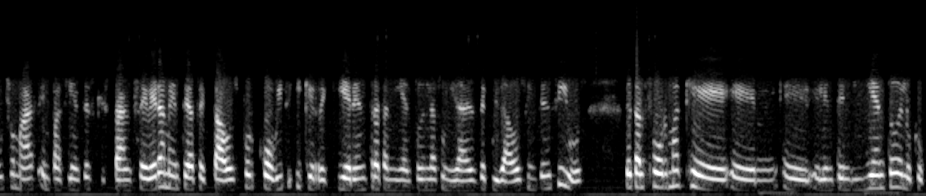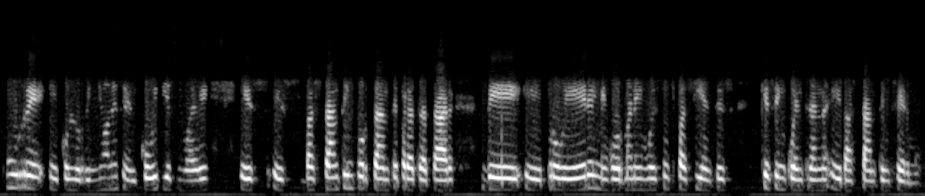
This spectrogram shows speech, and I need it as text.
mucho más en pacientes que están severamente afectados por COVID y que requieren tratamiento en las unidades de cuidados intensivos de tal forma que em, eh, el entendimiento de lo que ocurre eh, con los riñones en el COVID-19 es, es bastante importante para tratar de eh, proveer el mejor manejo a estos pacientes que se encuentran bastante enfermos.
